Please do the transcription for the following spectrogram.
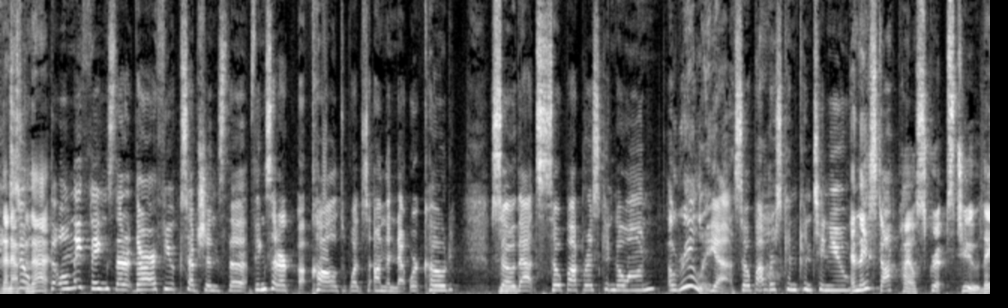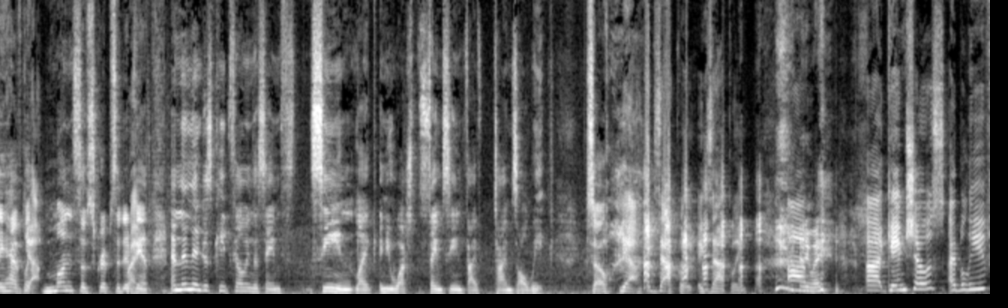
Then after So that, the only things that are there are a few exceptions. The things that are uh, called what's on the network code, so that soap operas can go on. oh really? Yeah, soap operas can continue. And they stockpile scripts too. They have like Yeah. months of scripts in Right. advance, and then they just keep filming the same scene, like, and you watch the same scene five times all week. So yeah, exactly, exactly. Um, anyway, uh, game shows, I believe.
